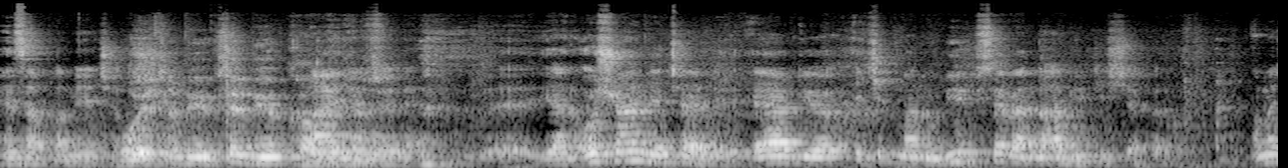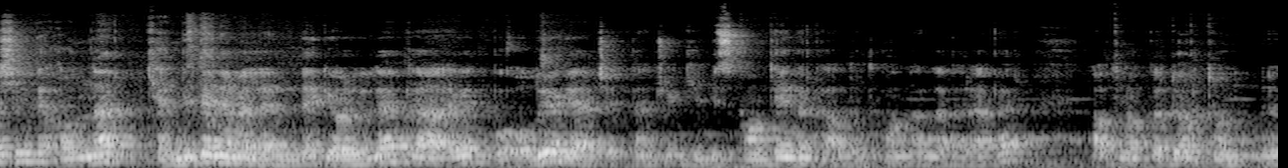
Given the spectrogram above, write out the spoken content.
hesaplamaya çalışıyor. Boyutu büyükse büyük kaldırır. Aynen öyle. Yani o şu an geçerli. Eğer diyor ekipmanın büyükse ben daha büyük iş yaparım. Ama şimdi onlar kendi denemelerinde gördüler ki "Ha, evet bu oluyor gerçekten. Çünkü biz konteyner kaldırdık onlarla beraber. 6.4 ton e,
